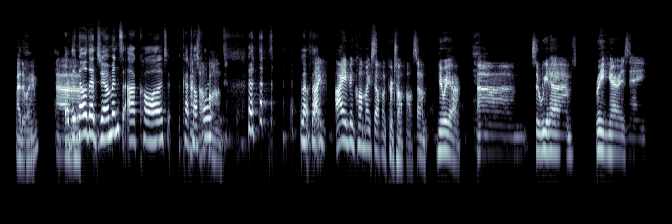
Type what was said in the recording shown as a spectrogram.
by the way. Uh, but you uh, know that Germans are called kartoffel. Love that. I, I even call myself a Kartoffel. So here we are. Um, so we have right here is a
